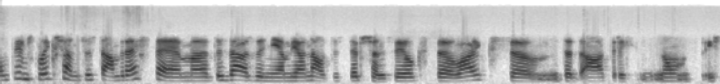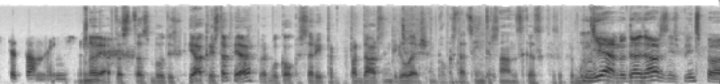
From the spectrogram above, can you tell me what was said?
un pirms likšanas uz tām restēm, uh, tas dārzeņiem jau nav tas cepšanas ilgs uh, laiks, um, tad ātri nu, izcepam viņus. Nu, jā, tas, tas būtiski. Jā, Kristap, jā, varbūt kaut kas arī par, par dārzeņu grilēšanu, kaut kas tāds interesants. Kas, kas, kas būtu, jā, nu, dārzeņus, principā,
